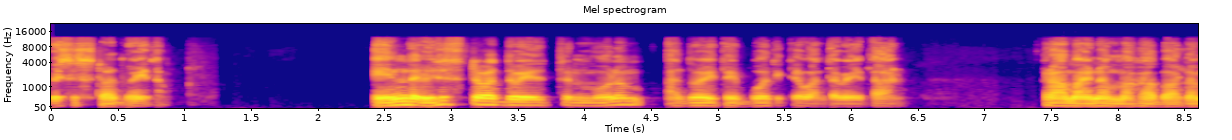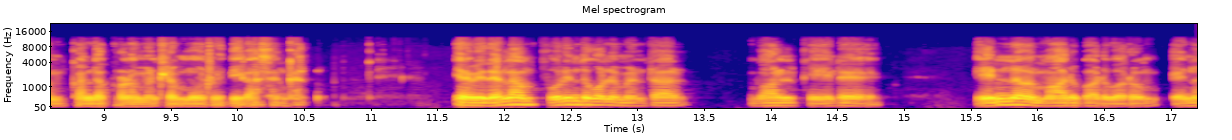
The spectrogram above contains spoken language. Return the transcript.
விசிஷ்ட அத்வைதம் இந்த விசிஷ்ட அத்வைதத்தின் மூலம் அத்வைத்தை போதிக்க வந்தவை தான் ராமாயணம் மகாபாரதம் கந்தபுராணம் என்ற மூன்று இதிகாசங்கள். எனவே இதெல்லாம் புரிந்து கொண்டோம் என்றால் வாழ்க்கையில என்ன மாறுபாடு வரும் என்ன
